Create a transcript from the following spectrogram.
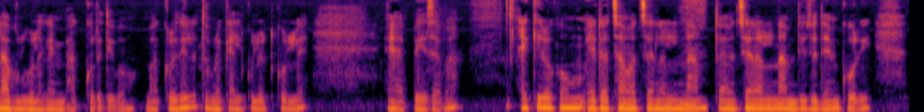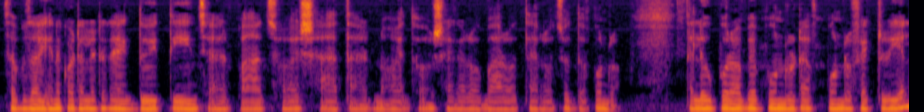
ডাবলগুলোকে আমি ভাগ করে দিব। ভাগ করে দিলে তোমরা ক্যালকুলেট করলে পেয়ে যাবা। একই রকম, এটা হচ্ছে আমার চ্যানেলের নাম। তো আমি চ্যানেলের নাম দিয়ে যদি আমি করি সাপোজ এখানে কয়টা লেটার এক, দুই, তিন, চার, পাঁচ, ছয়, সাত, আট, নয়, দশ, এগারো, বারো, তেরো, চোদ্দ, পনেরো। তাহলে উপর হবে পনেরোটা, পনেরো ফ্যাক্টোরিয়াল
